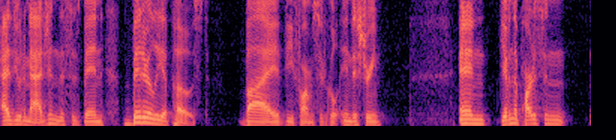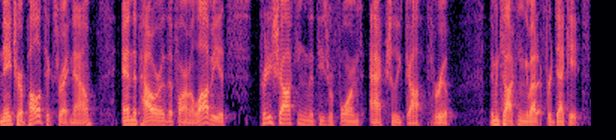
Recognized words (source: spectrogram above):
as you would imagine, this has been bitterly opposed by the pharmaceutical industry. And given the partisan nature of politics right now and the power of the pharma lobby, it's pretty shocking that these reforms actually got through. They've been talking about it for decades.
